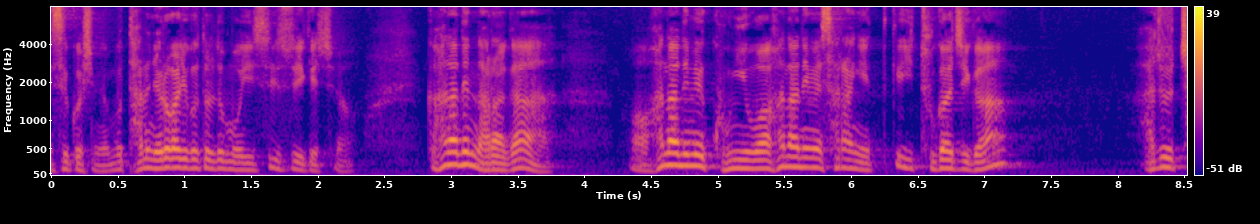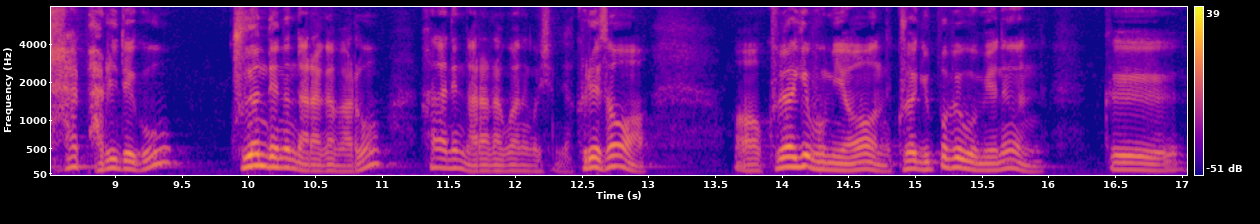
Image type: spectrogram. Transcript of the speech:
있을 것입니다. 뭐 다른 여러 가지 것들도 뭐 있을 수 있겠죠. 그 하나님 나라가 어, 하나님의 공의와 하나님의 사랑이 이 두 가지가 아주 잘 발휘되고 구현되는 나라가 바로 하나님 나라라고 하는 것입니다. 그래서 어, 구약에 보면 구약 율법에 보면은 그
